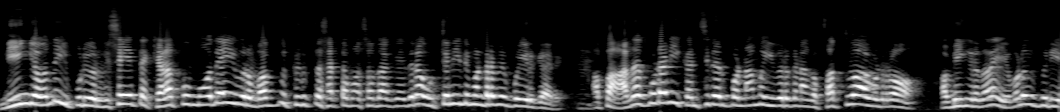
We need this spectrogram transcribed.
நீங்க வந்து இப்படி ஒரு விஷயத்தை கிளப்பும் போதே இவர் வக்பு திருத்த சட்ட மசோதாக்கு எதிராக உச்சநீதிமன்றமே போயிருக்காரு. அப்ப அதை கூட நீ கன்சிடர் பண்ணாம இவருக்கு நாங்க ஃபத்வா விடுறோம் அப்படிங்கிறதெல்லாம் எவ்வளவு பெரிய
